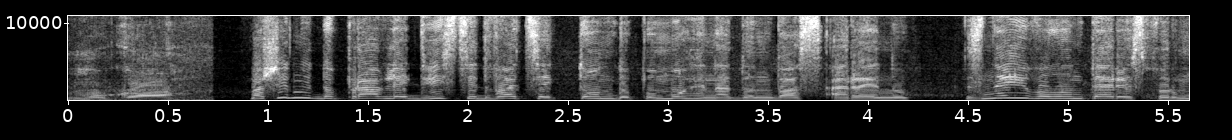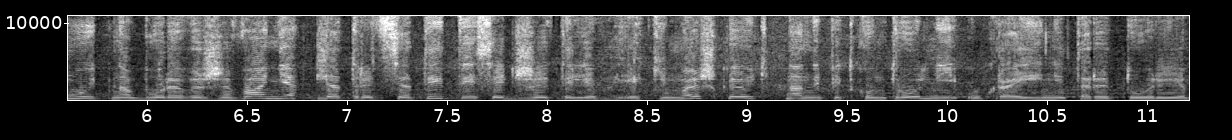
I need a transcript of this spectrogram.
мука. Машини доправлять 220 тонн допомоги на Донбас-арену. З нею волонтери сформують набори виживання для 30 тисяч жителів, які мешкають на непідконтрольній Україні території.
